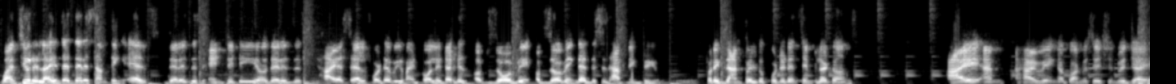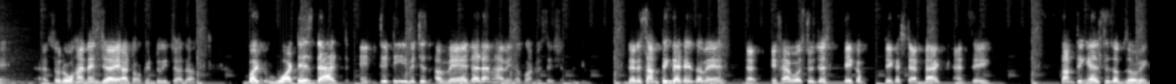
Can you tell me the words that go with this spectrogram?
once you realize that there is something else there is this entity or there is this higher self whatever you might call it that is observing observing that this is happening to you. For example to put it in simpler terms i am having a conversation with jay. So rohan and jay are talking to each other. But what is that entity which is aware that i'm having a conversation with you? There is something that is aware that if i was to just take a take a step back and say something else is observing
